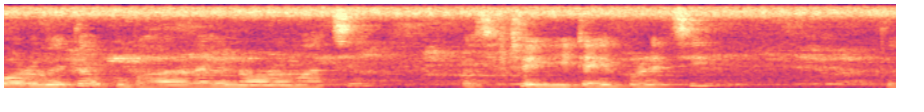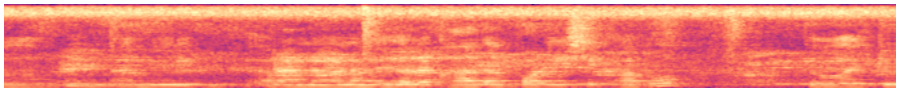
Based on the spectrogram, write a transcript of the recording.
গরমে তো, খুব ভালো লাগে, নরম আছে। এইটাই পরেছি তো আমি রান্না বান্না হয়ে গেলে খাওয়া দাওয়া পরে এসে খাব। তো একটু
